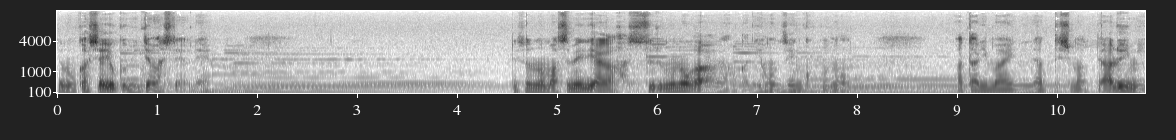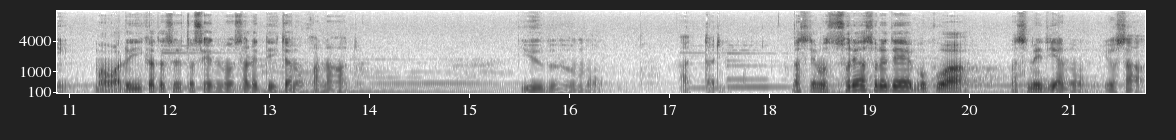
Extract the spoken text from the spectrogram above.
でも昔はよく見てましたよね。でそのマスメディアが発するものがなんか日本全国の当たり前になってしまってある意味まあ悪い言い方すると洗脳されていたのかなと。いう部分もあったり。まあでもそれはそれで僕はマスメディアの良さ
